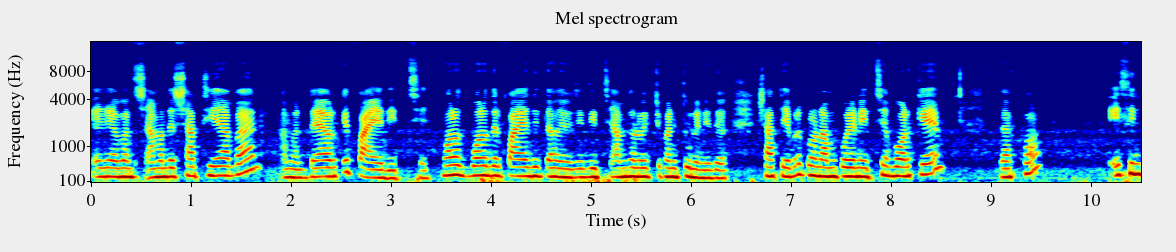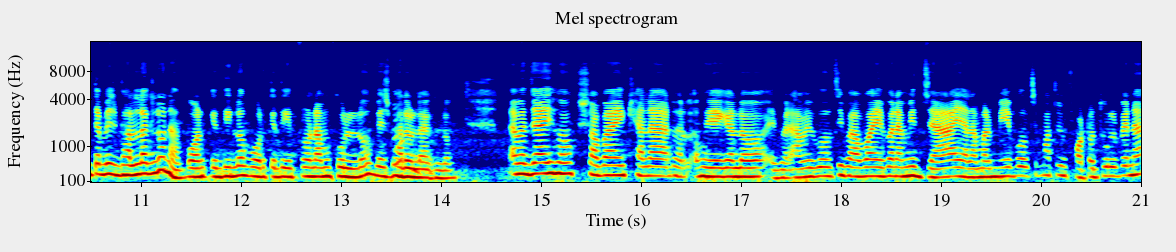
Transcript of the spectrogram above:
এই যে আবার আমাদের সাথী আবার আমার দেওরকে পায়ে দিচ্ছে। বড় বড়দের পায়ে দিতে হয় যে দিচ্ছে আমি ভাবলাম একটুখানি তুলে নিতে সাথী আবার প্রণাম করে নিচ্ছে বরকে। দেখো এই সিনটা বেশ ভালো লাগল না? বরকে দিল বরকে দিয়ে প্রণাম করল বেশ ভালো লাগল। এবার যাই হোক, সবাই খেলা হয়ে গেল। এবার আমি বলছি, বাবা, এবার আমি যাই। আর আমার মেয়ে বলছে, মা, তুমি ফটো তুলবে না?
